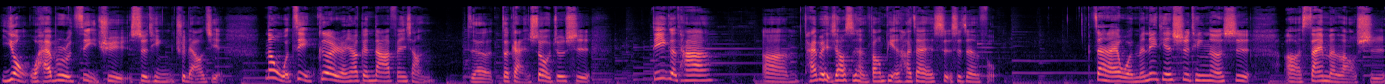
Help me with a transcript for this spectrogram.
用，我还不如自己去试听去了解。那我自己个人要跟大家分享的的感受就是，第一个他，嗯，台北教室很方便，他在市市政府。再来，我们那天试听呢是呃 Simon 老师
